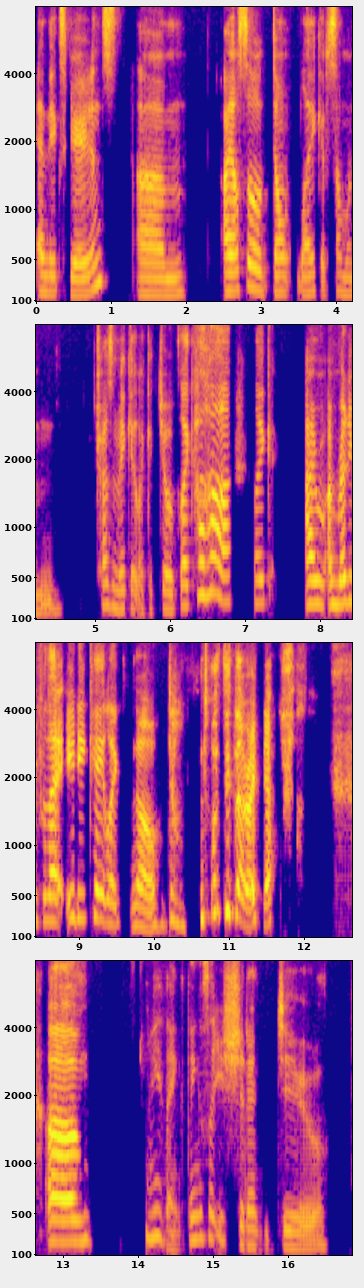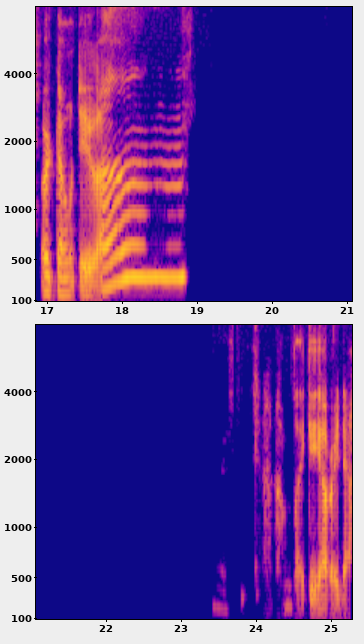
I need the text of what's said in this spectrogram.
and the experience. Um, I also don't like if someone tries to make it like a joke, like, haha, like I'm I'm ready for that 80k. Like, no, don't don't do that right now. um let me think. Things that you shouldn't do or don't do. Um I'm blanking out right now.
